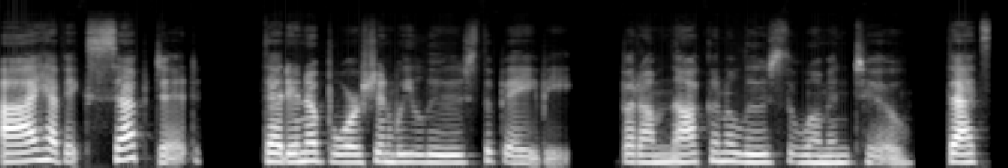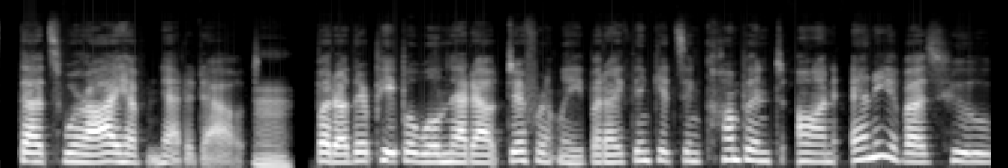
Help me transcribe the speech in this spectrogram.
I have accepted that in abortion we lose the baby, but I'm not going to lose the woman too. That's that's where I have netted out. Mm. But other people will net out differently, but I think it's incumbent on any of us who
